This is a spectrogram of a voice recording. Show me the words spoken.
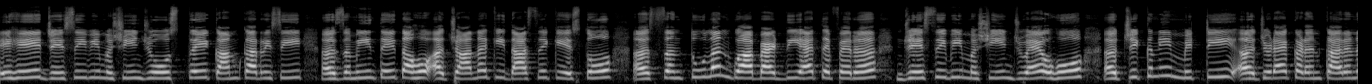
ਇਹ ਜੀਸੀਬੀ ਮਸ਼ੀਨ ਜੋ ਉਸ ਤੇ ਕੰਮ ਕਰ ਰਹੀ ਸੀ ਜ਼ਮੀਨ ਤੇ, ਤਾਂ ਉਹ ਅਚਾਨਕ ਹੀ ਦੱਸਦੇ ਕਿ ਇਸ ਤੋਂ ਸੰਤੁਲਨ ਗਵਾ ਬੈਠਦੀ ਹੈ ਤੇ ਫਿਰ ਜੀਸੀਬੀ ਮਸ਼ੀਨ ਜੋ ਜੋ ਹੈ ਉਹ ਚਿਕਨੀ ਮਿੱਟੀ ਜਿਹੜਾ ਹੈ ਘੜਨ ਕਾਰਨ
